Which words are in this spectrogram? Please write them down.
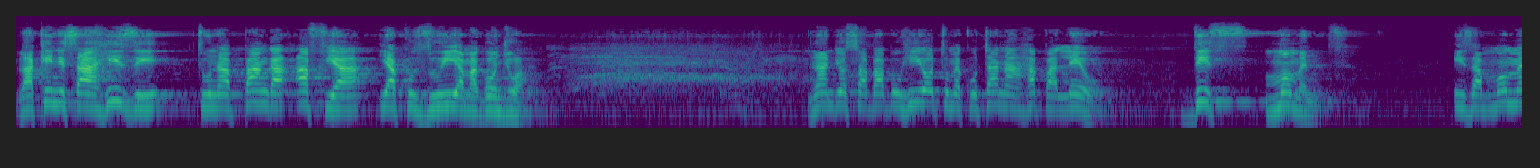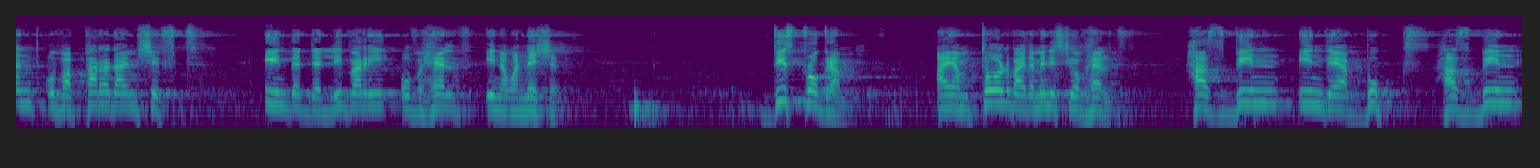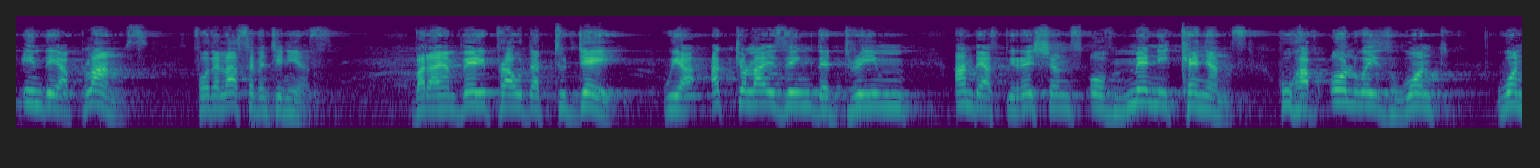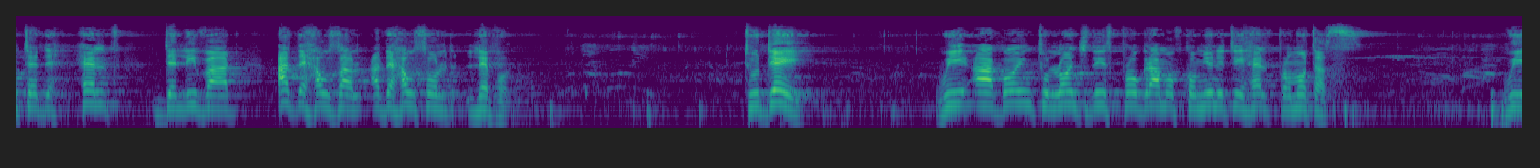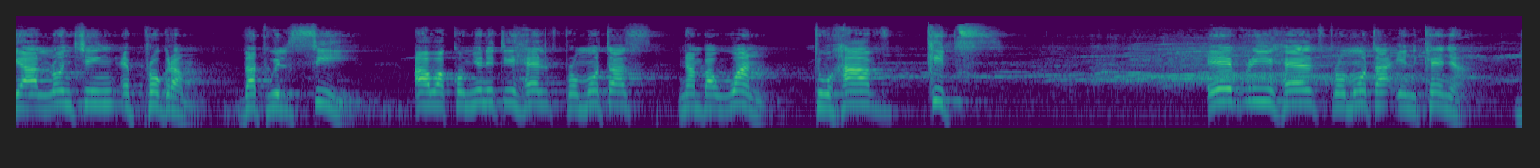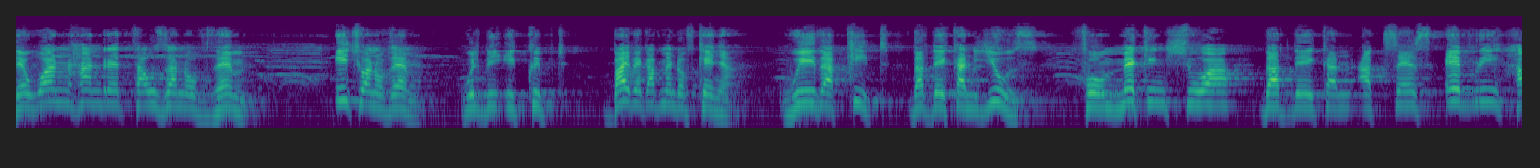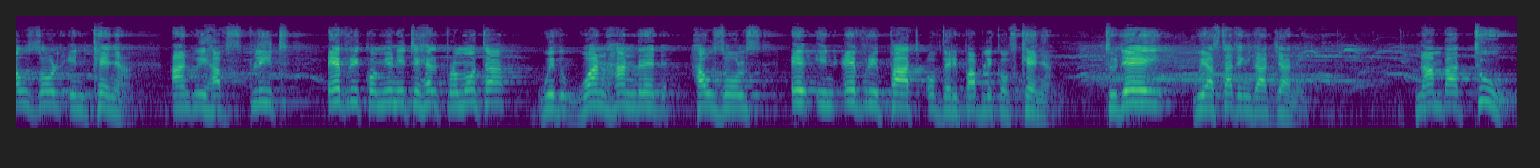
lakini saa hizi tunapanga afya ya kuzuia magonjwa. Na ndio sababu hiyo tumekutana hapa leo. This moment is a moment of a paradigm shift in the delivery of health in our nation. This program, I am told by the Ministry of Health, has been in their books, has been in their plans for the last 17 years. But I am very proud that today we are actualizing the dream and the aspirations of many Kenyans who have always want, wanted health delivered at the, household, at the household level. Today, we are going to launch this program of community health promoters. We are launching a program that will see our community health promoters, number one, to have kits. Every health promoter in Kenya, the 100,000 of them, each one of them will be equipped by the government of Kenya with a kit that they can use for making sure that they can access every household in Kenya. And we have split every community health promoter with 100 households in every part of the Republic of Kenya. Today, we are starting that journey. Number two,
